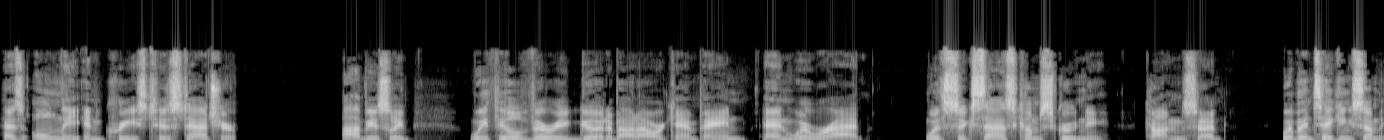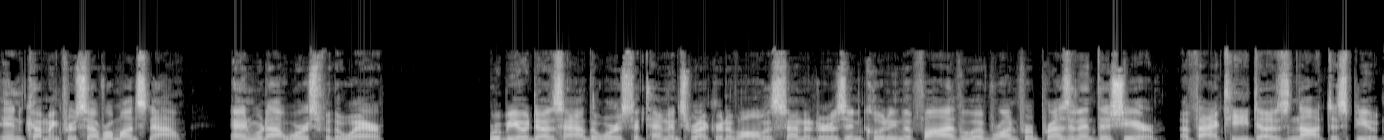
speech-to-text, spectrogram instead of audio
has only increased his stature. Obviously, we feel very good about our campaign and where we're at. With success comes scrutiny, Conant said. We've been taking some incoming for several months now, and we're not worse for the wear. Rubio does have the worst attendance record of all the senators, including the five who have run for president this year, a fact he does not dispute.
